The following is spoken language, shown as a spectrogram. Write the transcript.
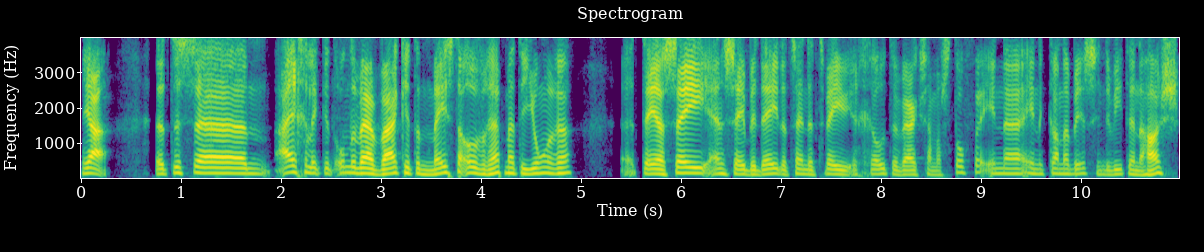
Ja, het is uh, eigenlijk het onderwerp waar ik het het meeste over heb met de jongeren. Eh, THC en CBD, dat zijn de twee grote werkzame stoffen in, uh, in de cannabis, in de wiet en de hash.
